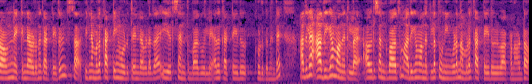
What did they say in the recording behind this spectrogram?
റൗണ്ട് നെക്കിന്റെ അവിടെ നിന്ന് കട്ട് ചെയ്തു. പിന്നെ നമ്മൾ കട്ടിങ് കൊടുത്തതിന്റെ അവിടെ ഈ ഒരു സെന്റർ ഭാഗമില്ലേ അത് കട്ട് ചെയ്ത് കൊടുക്കുന്നുണ്ട്. അതിൽ അധികം വന്നിട്ടുള്ള ആ ഒരു സെന്റർ ഭാഗത്തും അധികം വന്നിട്ടുള്ള തുണിയും കൂടെ നമ്മൾ കട്ട് ചെയ്ത് ഒഴിവാക്കണം കേട്ടോ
